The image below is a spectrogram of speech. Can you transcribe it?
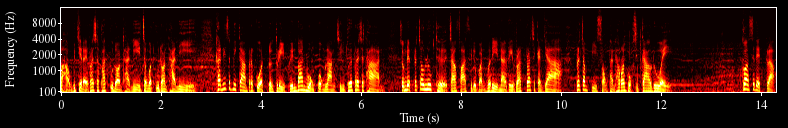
มหาวิทยาลัยราชภัฏอุดรธานี จังหวัดอุดรธานีท่านนี้จะมีการประกวดดนตรีพื้นบ้านวงปวงลางชิงถ้วยพระราชทาน สมเด็จพระเจ้าลูกเธอเจ้าฟ้าสิริวัณวรีนารีรัตนราชกัญญาประจำปี 2569 ด้วย ก่อนเสด็จกลับ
